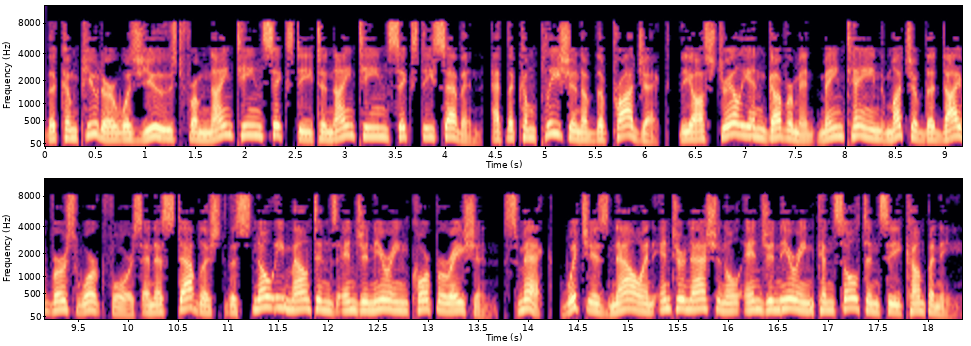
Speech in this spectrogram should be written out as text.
the computer was used from 1960 to 1967. At the completion of the project, the Australian government maintained much of the diverse workforce and established the Snowy Mountains Engineering Corporation (SMEC), which is now an international engineering consultancy company.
